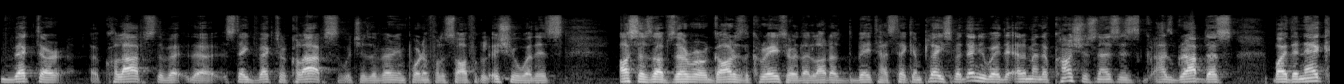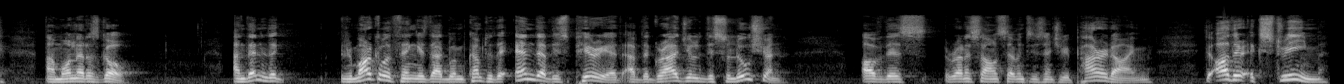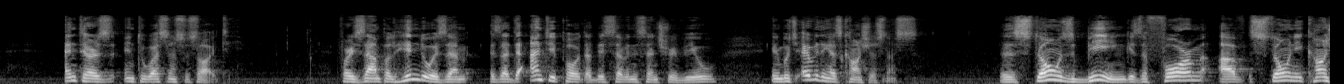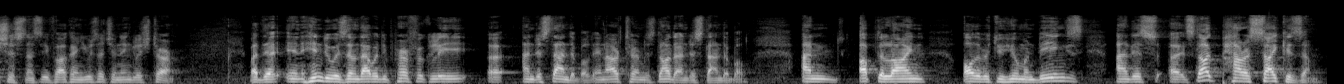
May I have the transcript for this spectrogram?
vector uh, collapse, the, the, state vector collapse, which is a very important philosophical issue, whether it's us as the observer or God as the creator, that a lot of debate has taken place. But anyway, the element of consciousness is, has grabbed us by the neck and won't let us go. And then the remarkable thing is that when we come to the end of this period of the gradual dissolution of this Renaissance 17th century paradigm, the other extreme enters into Western society. For example, Hinduism is at the antipode of this 17th century view in which everything has consciousness. The stone's being is a form of stony consciousness, if I can use such an English term. But the, in Hinduism, that would be perfectly uh, understandable. In our terms, it's not understandable. And up the line, all the way to human beings, and it's, uh, it's not panpsychism.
